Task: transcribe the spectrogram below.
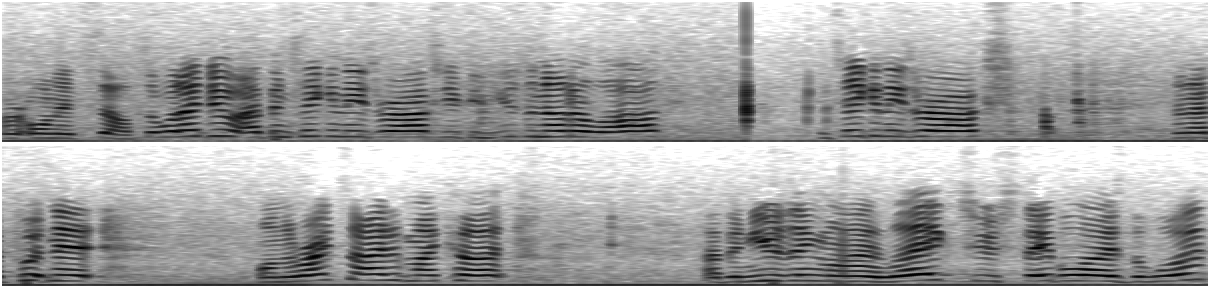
or on itself. So what I do, I've been taking these rocks, you can use another log, I'm taking these rocks and I'm putting it on the right side of my cut. I've been using my leg to stabilize the wood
